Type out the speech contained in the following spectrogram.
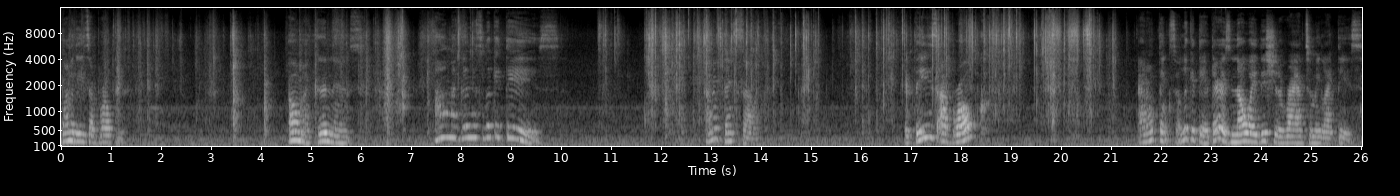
one of these are broken. Oh my goodness. Oh my goodness look at this. I don't think so. If these are broke, I don't think so. Look at that. There is no way this should arrive to me like this.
